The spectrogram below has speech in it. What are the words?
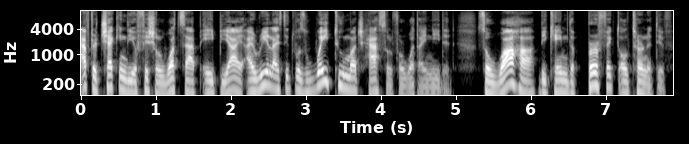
After checking the official WhatsApp API, I realized it was way too much hassle for what I needed. So Waha became the perfect alternative.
